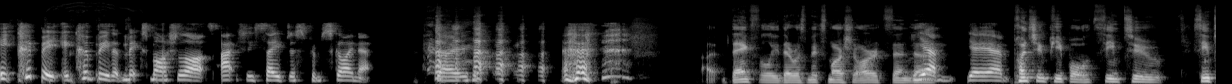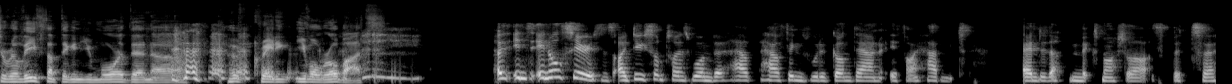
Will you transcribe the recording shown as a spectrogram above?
It could be. It could be that mixed martial arts actually saved us from Skynet. So. uh, thankfully, there was mixed martial arts, and uh, yeah, yeah, yeah. Punching people seemed to seem to relieve something in you more than uh, creating evil robots. Uh, in in all seriousness, I do sometimes wonder how how things would have gone down if I hadn't ended up in mixed martial arts. But uh,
